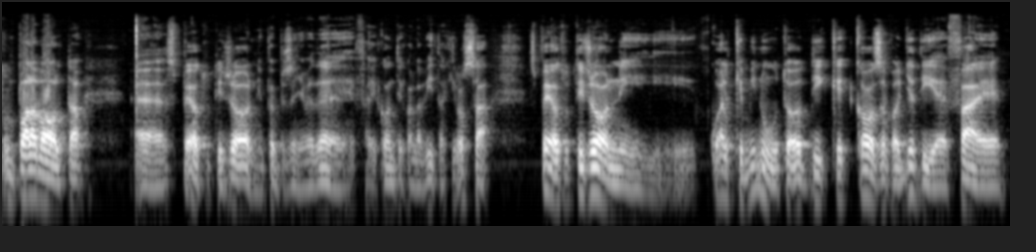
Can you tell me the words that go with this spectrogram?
un po' alla volta, eh, spero tutti i giorni, poi bisogna vedere, fare i conti con la vita, chi lo sa, spero tutti i giorni qualche minuto di che cosa voglia dire fare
